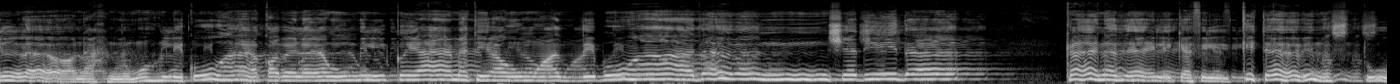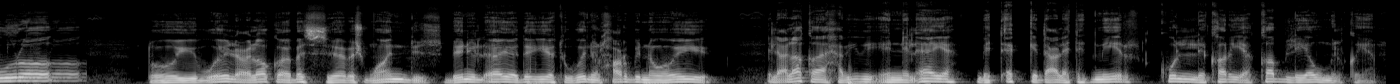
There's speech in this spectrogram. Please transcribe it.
إلا ونحن مهلكوها قبل يوم القيامة أو معذبوها عذابا شديدا. كان ذلك في الكتاب مسطورا. طيب وإيه العلاقة بس يا باشمهندس بين الآية ديت وبين الحرب النووية؟ العلاقة يا حبيبي إن الآية بتأكد على تدمير كل قرية قبل يوم القيامة.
